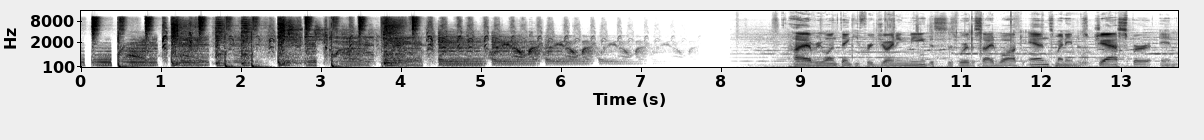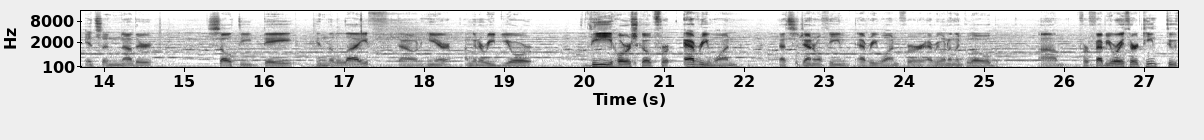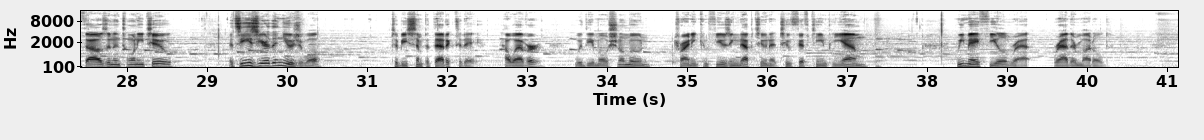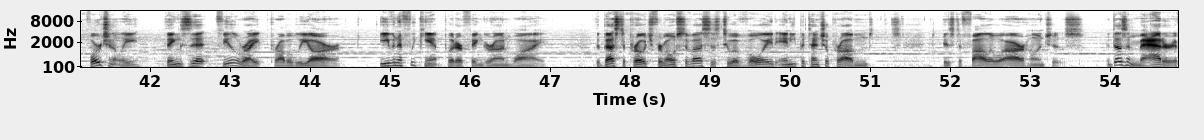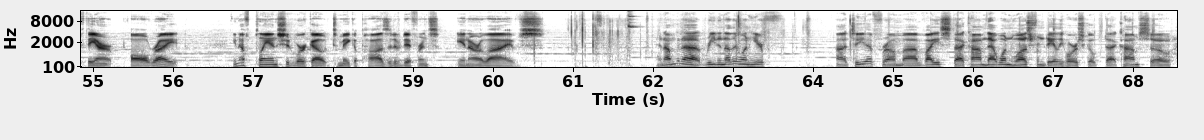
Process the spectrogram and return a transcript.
Hi, everyone. Thank you for joining me. This is Where the Sidewalk Ends. My name is Jasper, and it's another salty day in the life down here. I'm going to read your the horoscope for everyone. That's the general theme, everyone, for everyone on the globe. Um, for February 13th, 2022. It's easier than usual to be sympathetic today. However, with the emotional moon trining confusing Neptune at 2:15 p.m., we may feel ra- rather muddled. Fortunately, things that feel right probably are, even if we can't put our finger on why. The best approach for most of us is to avoid any potential problems is to follow our hunches. It doesn't matter if they aren't all right. Enough plans should work out to make a positive difference in our lives. And I'm going to read another one here uh, to you from uh, Vice.com. That one was from DailyHoroscope.com. So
